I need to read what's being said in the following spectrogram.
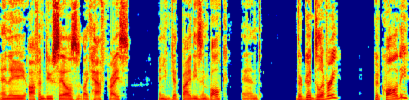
and they often do sales like half price and you can get buy these in bulk and they're good delivery, good quality,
